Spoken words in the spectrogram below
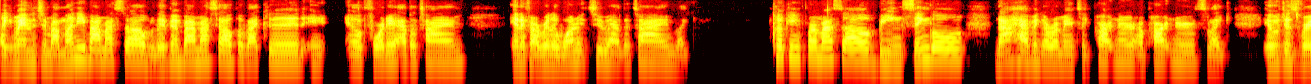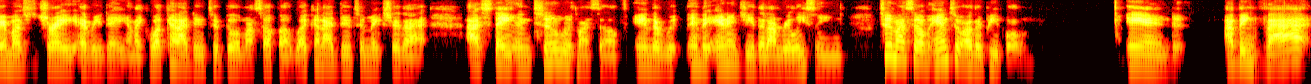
like managing my money by myself, living by myself if I could and afford it at the time. And if I really wanted to at the time, like cooking for myself, being single, not having a romantic partner or partners, like it was just very much Dre every day. And like, what can I do to build myself up? What can I do to make sure that I stay in tune with myself and the and the energy that I'm releasing to myself and to other people? And I think that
